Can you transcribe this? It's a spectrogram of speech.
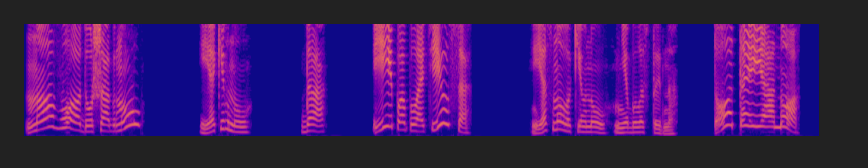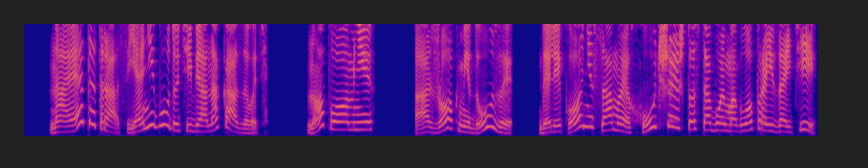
«Но в воду шагнул?» Я кивнул. «Да». «И поплатился?» Я снова кивнул, мне было стыдно. «То-то и оно. На этот раз я не буду тебя наказывать. Но помни, ожог медузы далеко не самое худшее, что с тобой могло произойти.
